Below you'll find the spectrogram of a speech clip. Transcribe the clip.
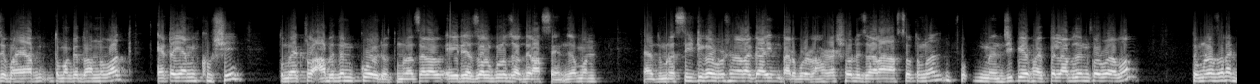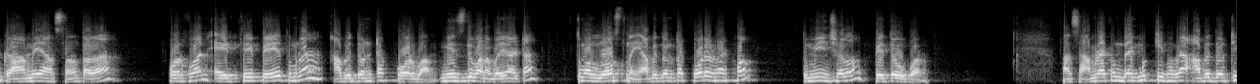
যে, ভাই তোমাকে ধন্যবাদ। এটাই আমি খুশি। তোমরা একটু আবেদন করো তোমরা যারা এই রেজাল্টগুলো যাদের আছে, যেমন তোমরা সিটি কর্পোরেশন এলাকায়, তারপর ঢাকা শহরে যারা আছো, তোমরা জিপিএ ফাইভ পেলে আবেদন করবে এবং তোমরা যারা গ্রামে আছো, তারা ফোর পয়েন্ট এইট থ্রি পেয়ে তোমরা আবেদনটা করবা। মিস দেবা না ভাইয়া এটা? তোমার লস নাই, আবেদনটা করে রাখো, তুমি ইনশাল্লাহ পেতেও পারো। আচ্ছা আমরা এখন দেখব কীভাবে আবেদনটি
